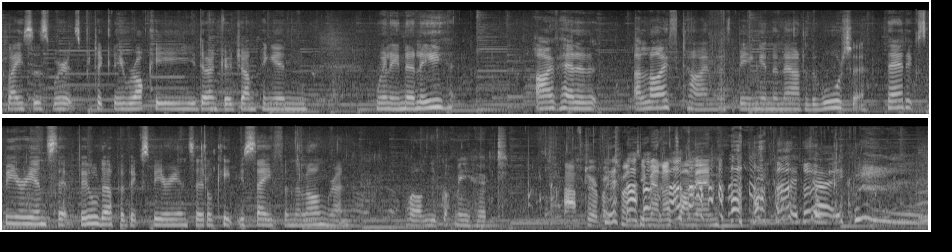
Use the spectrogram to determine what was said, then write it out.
places where it's particularly rocky, you don't go jumping in willy nilly. I've had a, a lifetime of being in and out of the water. That experience, that build up of experience, it'll keep you safe in the long run. Well, you've got me hooked. After about 20 minutes, I'm in.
